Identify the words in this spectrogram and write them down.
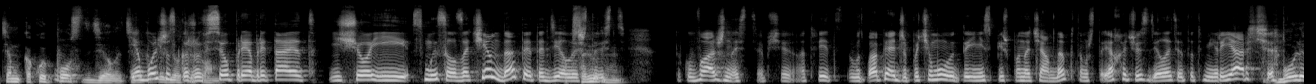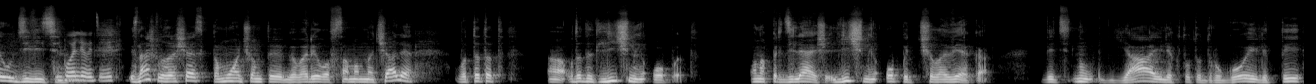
тем, какой пост делать. Я больше делать скажу, рекламу. все приобретает еще и смысл, зачем, да, ты это делаешь, Абсолютно. то есть такую важность вообще, ответ. Вот опять же, почему ты не спишь по ночам, да, потому что я хочу сделать этот мир ярче, Более удивительно. более удивительно. И знаешь, возвращаясь к тому, о чем ты говорила в самом начале, вот этот, вот этот личный опыт, он определяющий, личный опыт человека. Ведь ну, я или кто-то другой, или ты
